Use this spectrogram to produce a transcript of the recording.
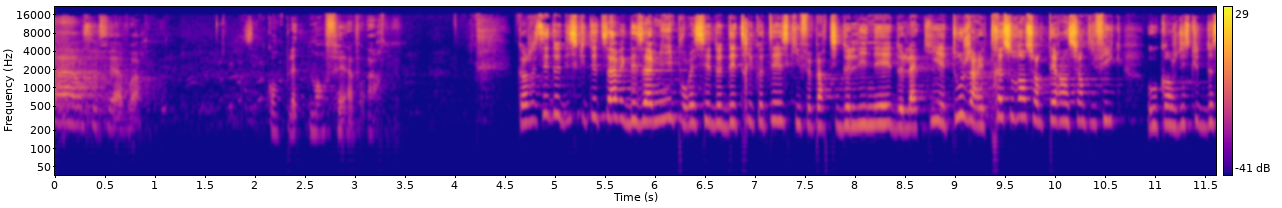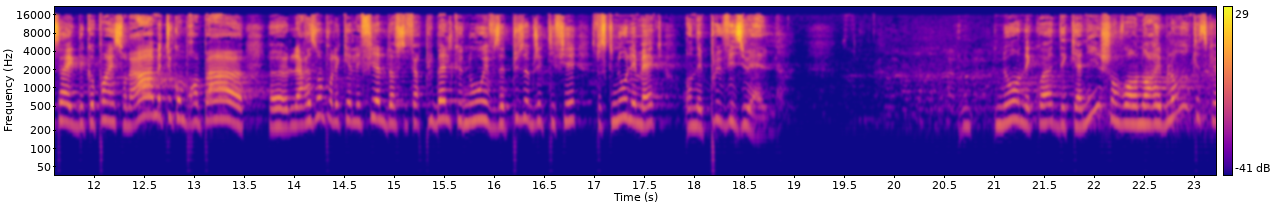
ah, on s'est fait avoir. On s'est complètement fait avoir. Quand j'essaie de discuter de ça avec des amis pour essayer de détricoter ce qui fait partie de l'inné, de l'acquis et tout, j'arrive très souvent sur le terrain scientifique où quand je discute de ça avec des copains, ils sont là Ah, mais tu comprends pas, euh, euh, la raison pour laquelle les filles elles doivent se faire plus belles que nous et vous êtes plus objectifiés, c'est parce que nous les mecs, on est plus visuels. Nous, on est quoi Des caniches On voit en noir et blanc Qu'est-ce que.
